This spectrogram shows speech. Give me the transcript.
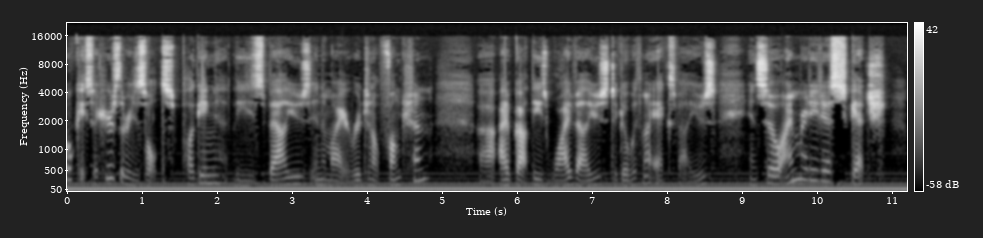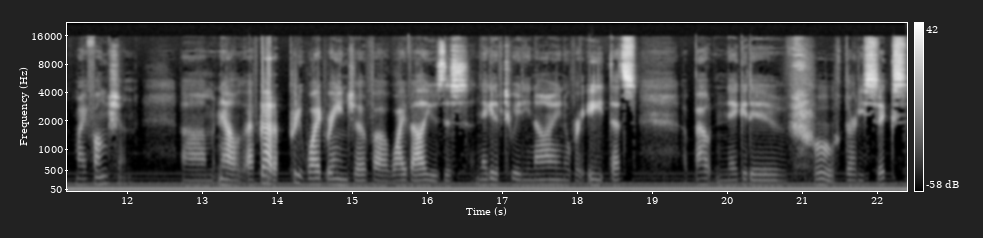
Okay, so here's the results. Plugging these values into my original function uh, I've got these y values to go with my x values, and so I'm ready to sketch my function. Um, now, I've got a pretty wide range of uh, y values. This negative 289 over 8, that's about negative oh, 36,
